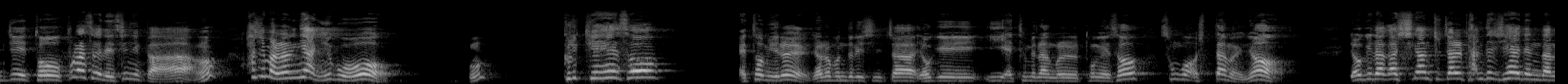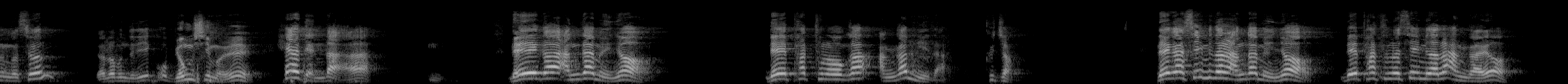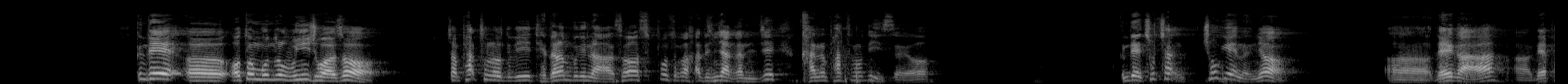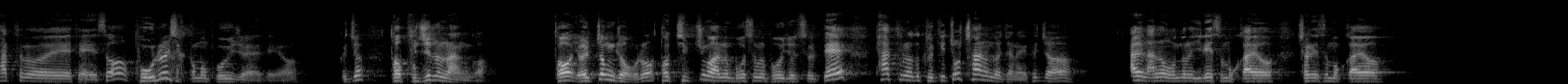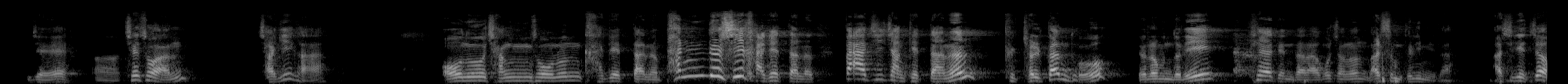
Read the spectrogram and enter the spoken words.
이제 더 플러스가 됐으니까, 어? 하지 말라는 게 아니고, 어? 그렇게 해서 애터미를 여러분들이 진짜 여기 이 애터미라는 걸 통해서 성공하고 싶다면요. 여기다가 시간 투자를 반드시 해야 된다는 것은 여러분들이 꼭 명심을 해야 된다. 음. 내가 안 가면요. 내 파트너가 안 갑니다. 그죠? 내가 세미나를 안 가면요. 내 파트너 세미나를 안 가요. 근데 어, 떤 분들은 운이 좋아서 참 파트너들이 대단한 분이 나와서 스폰서가 가든지 안 가든지 가는 파트너도 있어요. 근데 초창, 초기에는요, 어, 내가 어, 내 파트너에 대해서 볼을 잠깐만 보여줘야 돼요. 그죠? 더 부지런한 거, 더 열정적으로, 더 집중하는 모습을 보여줬을 때 파트너도 그렇게 쫓아하는 거잖아요. 그죠? 아유, 나는 오늘은 이래서 못 가요. 저래서 못 가요. 이제, 어, 최소한 자기가 어느 장소는 가겠다는, 반드시 가겠다는, 빠지지 않겠다는 그 결단도 여러분들이 해야 된다라고 저는 말씀드립니다. 아시겠죠?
